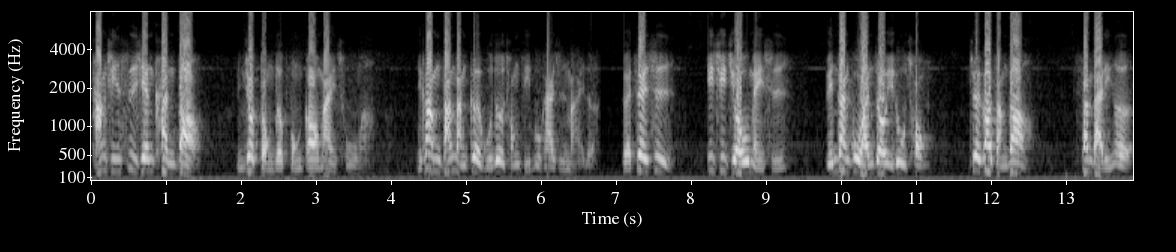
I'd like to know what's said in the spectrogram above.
行情事先看到，你就懂得逢高卖出嘛。你看我们档档个股都是从底部开始买的，对，这次一七九五美食，元旦过完之后一路冲，最高涨到三百零二、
